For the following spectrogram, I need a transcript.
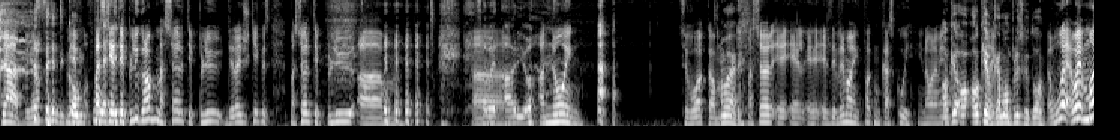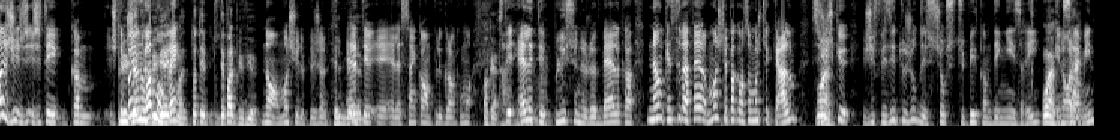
jab. you know? C'est du Mais- kung fu. Parce qu'elle que était plus grande, ma soeur était plus... Did I just kick this? Ma soeur était plus... um, Ça va être euh, audio. Annoying. Tu vois, comme... Ouais. Ma soeur, elle, elle, elle- elle était vraiment une fucking casse-couille. You know what I mean? Ok, o- ok, vraiment plus que toi. Ouais, ouais, moi, j'étais comme... J'étais Plus pas jeune un ou plus m'as- Toi, t'es t'es pas le plus vieux? Non, moi je suis le plus jeune. T'es le- Elle, était, elle est 5 ans plus grande que moi. Ok. C'était- Ah, elle ouais, était ouais. plus une rebelle. Quand... Non, qu'est-ce que tu vas faire? Moi, j'étais pas comme ça. Moi, j'étais calme. C'est Ouais. juste que je faisais toujours des choses stupides comme des niaiseries. Ouais, you know what I mean?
